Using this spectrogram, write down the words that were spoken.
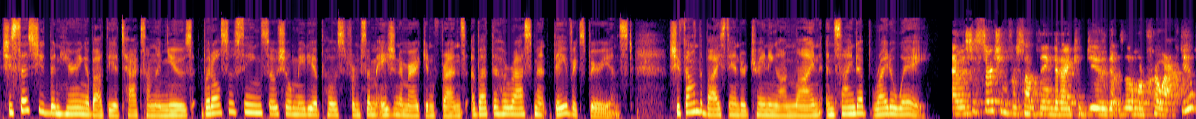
She says she'd been hearing about the attacks on the news, but also seeing social media posts from some Asian American friends about the harassment they've experienced. She found the bystander training online and signed up right away. I was just searching for something that I could do that was a little more proactive.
